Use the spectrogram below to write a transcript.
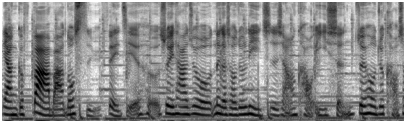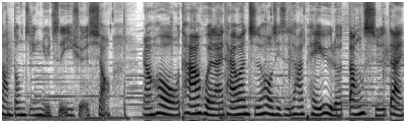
两个爸爸都死于肺结核，所以他就那个时候就立志想要考医生，最后就考上东京女子医学校。然后他回来台湾之后，其实他培育了当时代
